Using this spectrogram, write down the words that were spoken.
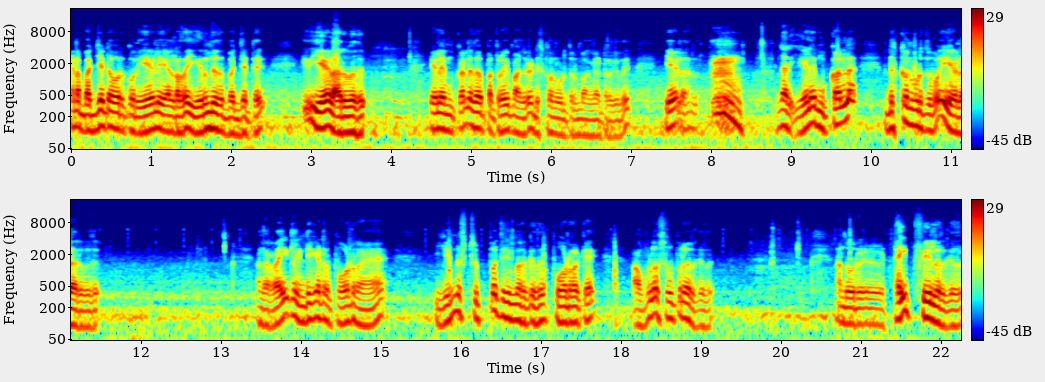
ஏன்னா பட்ஜெட் அவருக்கு ஒரு ஏழு ஏழரை தான் இருந்தது பட்ஜெட்டு இது ஏழு அறுபது. ஏழே முக்கால் ஏதோ பத்து ரூபாய் பாஞ்சு ரூபாய் டிஸ்கவுண்ட் கொடுத்துருப்பாங்களாட்டு இருக்குது. ஏழு அறுபது. சார் ஏழே முக்காலில் டிஸ்கவுண்ட் கொடுத்து போய் ஏழு அறுபது. அந்த ரைட்டில் இண்டிகேட்டர் போடுறேன். என்ன ஸ்ட்ரிப்பாக திரும்ப இருக்குது? போடுறக்கே. அவ்வளோ சூப்பராக இருக்குது. அந்த ஒரு டைட் ஃபீல் இருக்குது.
